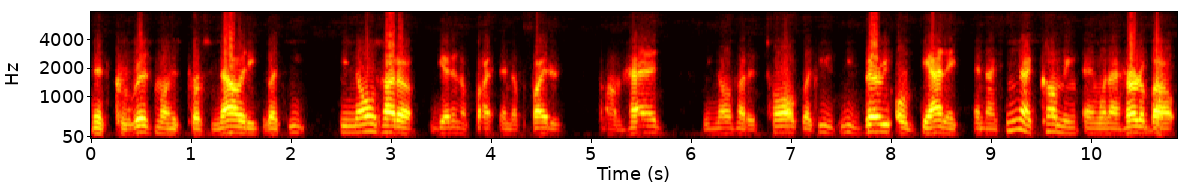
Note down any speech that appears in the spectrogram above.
his charisma, his personality, like he he knows how to get in a fight in a fighter's um, head. He knows how to talk. Like he's he's very organic, and I seen that coming. And when I heard about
